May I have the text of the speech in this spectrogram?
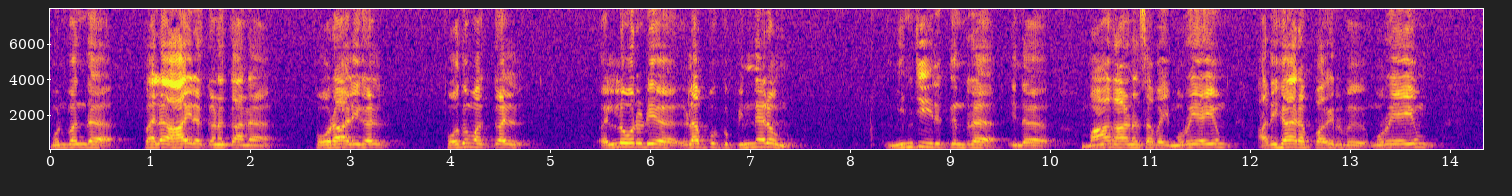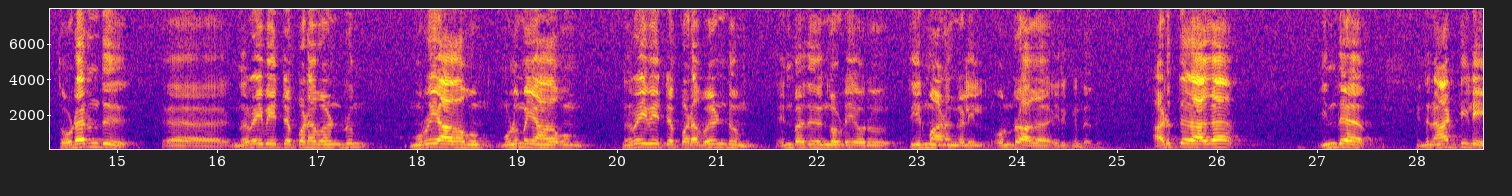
முன்வந்த பல ஆயிரக்கணக்கான போராளிகள் பொதுமக்கள் எல்லோருடைய இழப்புக்கு பின்னரும் மிஞ்சி இருக்கின்ற இந்த மாகாண சபை முறையையும் அதிகார பகிர்வு முறையையும் தொடர்ந்து நிறைவேற்றப்பட வேண்டும் முறையாகவும் முழுமையாகவும் நிறைவேற்றப்பட வேண்டும் என்பது எங்களுடைய ஒரு தீர்மானங்களில் ஒன்றாக இருக்கின்றது. அடுத்ததாக இந்த இந்த நாட்டிலே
